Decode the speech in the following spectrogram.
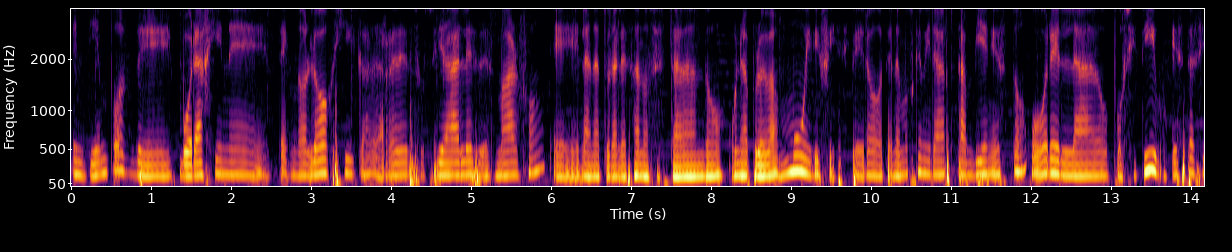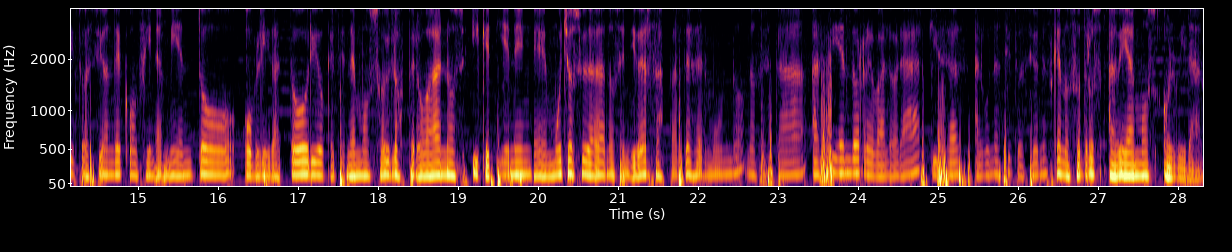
En tiempos de vorágine tecnológica, de redes sociales, de smartphones, eh, la naturaleza nos está dando una prueba muy difícil. Pero tenemos que mirar también esto por el lado positivo. Esta situación de confinamiento obligatorio que tenemos hoy los peruanos y que tienen eh, muchos ciudadanos en diversas partes del mundo nos está haciendo revalorar quizás algunas situaciones que nosotros habíamos olvidado.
